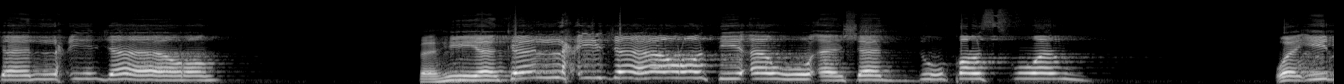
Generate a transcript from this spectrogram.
كالحجارة. فهي كالحجارة أو أشد قسوة. وإن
